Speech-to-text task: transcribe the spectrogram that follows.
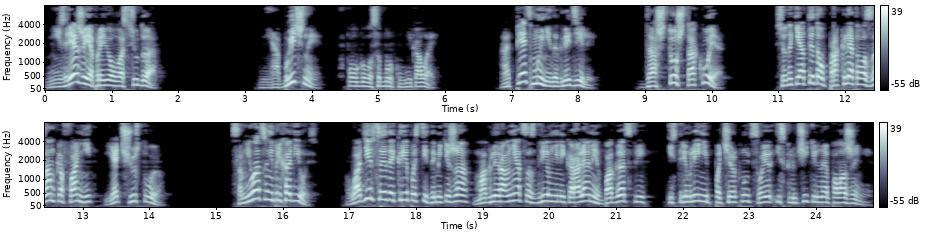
Не зря же я привел вас сюда. Необычные? В полголоса буркнул Николай. Опять мы не доглядели. Да что ж такое? Все-таки от этого проклятого замка фонит, я чувствую. Сомневаться не приходилось. Владельцы этой крепости до мятежа могли равняться с древними королями в богатстве и стремлении подчеркнуть свое исключительное положение.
